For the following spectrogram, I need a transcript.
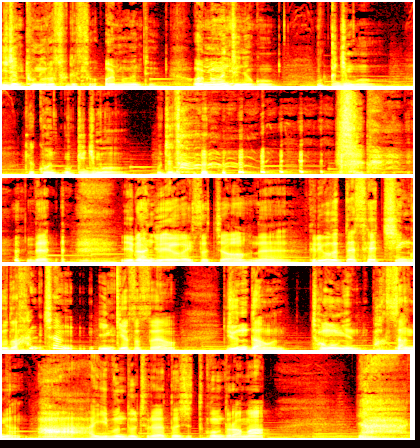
이젠 돈으로 사겠어. 얼마면 돼? 얼마면 되냐고. 웃기지 마. 개콘 웃기지 마. 어쨌든 네. 이런 유행어가 있었죠. 네. 그리고 그때 새 친구도 한창 인기였었어요. 윤다운, 정웅인, 박상면. 아, 이분들 출연했던 시트콤 드라마. 야,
